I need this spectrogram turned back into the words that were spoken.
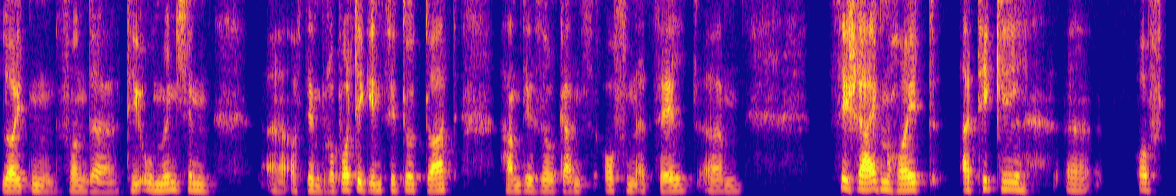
Leuten von der TU München äh, aus dem Robotikinstitut dort haben die so ganz offen erzählt, ähm, sie schreiben heute Artikel äh, oft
